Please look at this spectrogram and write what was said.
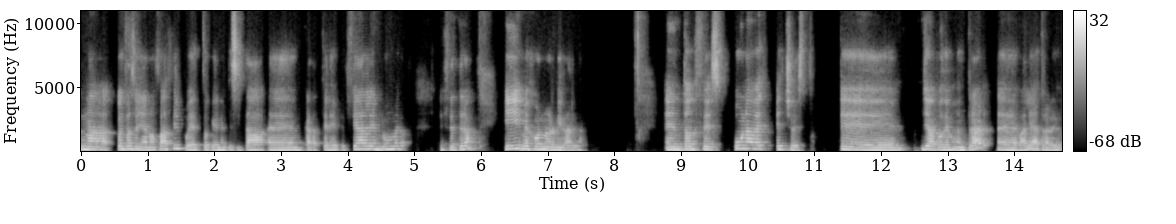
una, contraseña no fácil, puesto que necesita caracteres especiales, números, etc. Y mejor no olvidarla. Entonces, una vez hecho esto, eh, ya podemos entrar, eh, ¿vale? A través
